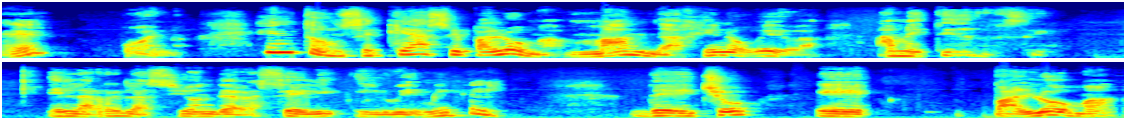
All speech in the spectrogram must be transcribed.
¿Eh? Bueno, entonces, ¿qué hace Paloma? Manda a Genoveva a meterse en la relación de Araceli y Luis Miguel. De hecho, eh, Paloma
